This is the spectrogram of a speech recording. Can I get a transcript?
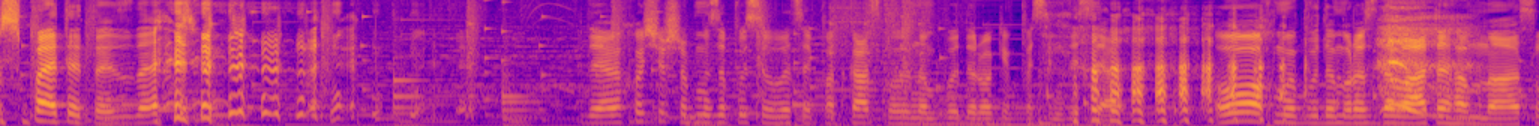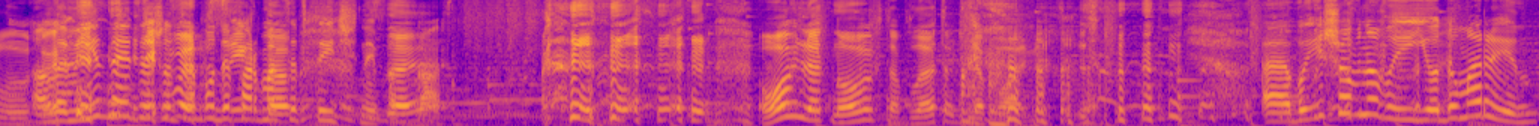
Шпетити, знаєш. Я хочу, щоб ми записували цей подкаст, коли нам буде років по 70. Ох, ми будемо роздавати гамна, слухай. Але мені здається, що це буде фармацевтичний подкаст. Огляд нових таблеток для пам'яті. Е, Вийшов новий йодомарин.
